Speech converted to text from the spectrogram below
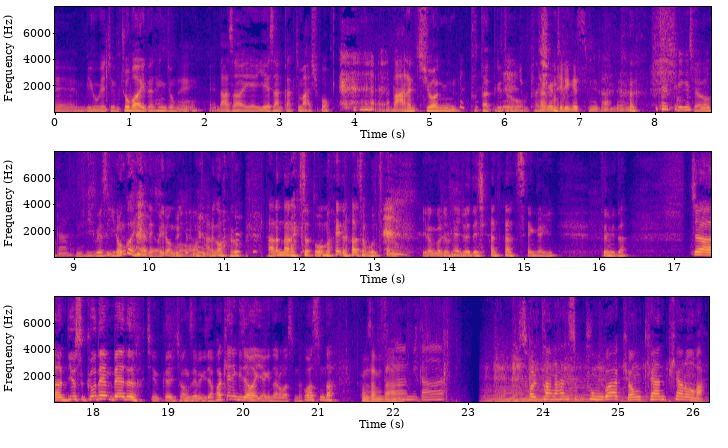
예, 미국의 지금 조 바이든 행정부 네. 예, 나사의 예산 깎지 마시고 예, 많은 지원 부탁드리도록 다시 부탁을 드리겠습니다. 네. 부탁드리겠습니다. 그렇죠. 미국에서 이런 거 해야 돼요. 이런 거. 다른 거 말고 다른 나라에서 돈 많이 들어가서 못하는 이런 걸 좀 해줘야 되지 않나 하는 생각이 듭니다. 자 뉴스 Good and Bad 지금까지 정세배 기자 박혜진 기자와 이야기 나눠봤습니다. 고맙습니다. 감사합니다. 감사합니다. 설탕 한 스푼과 경쾌한 피아노 음악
